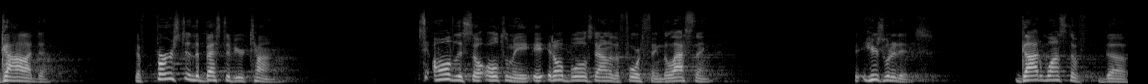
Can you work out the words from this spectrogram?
God. The first and the best of your time. See, all of this, though, ultimately, it, it all boils down to the fourth thing, the last thing. Here's what it is God wants the, the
